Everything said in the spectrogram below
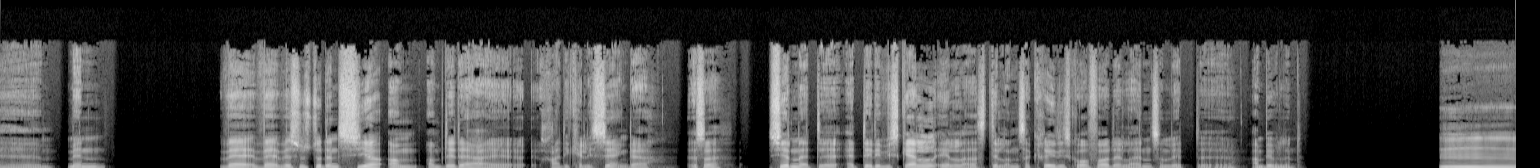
øh, men hvad, hvad, hvad synes du, den siger om, om det der øh, radikalisering der? Altså, siger den, at, øh, at det er det, vi skal, eller stiller den sig kritisk over for det, eller er den sådan lidt øh, ambivalent? Mm,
